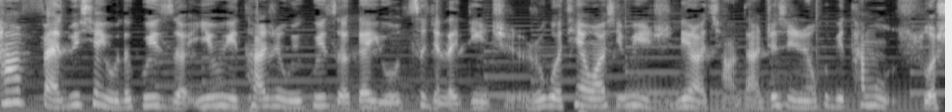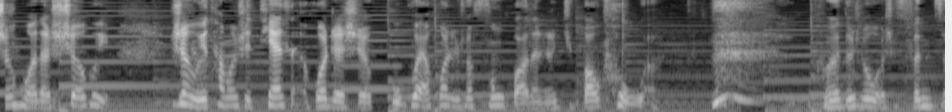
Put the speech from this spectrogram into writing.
他反对现有的规则，因为他认为规则该由自己来定制。如果天王星位置力量强大，这些人会被他们所生活的社会认为他们是天才，或者是古怪，或者说疯狂的人，就包括我。朋友都说我是疯子，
